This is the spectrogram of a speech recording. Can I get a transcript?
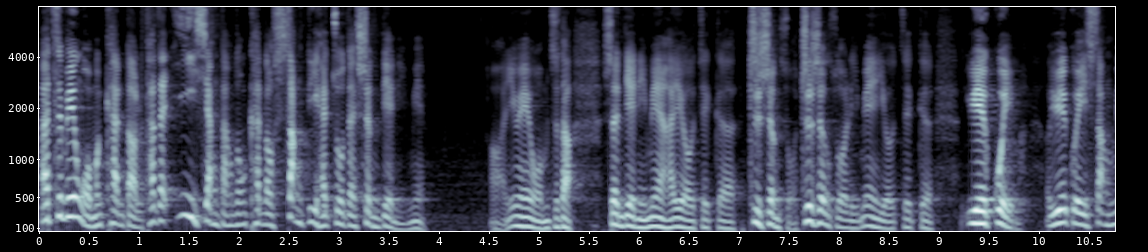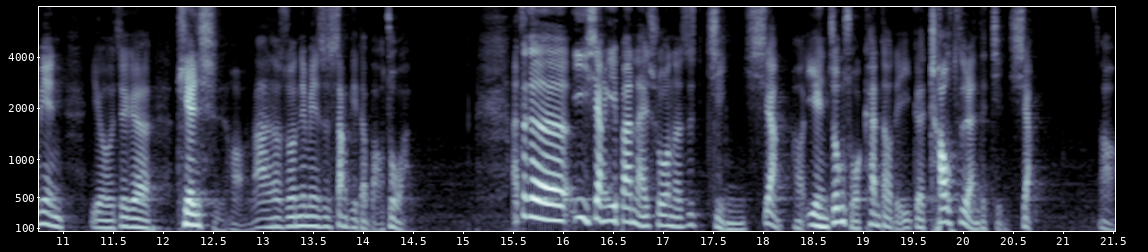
啊这边我们看到了，他在异象当中看到上帝还坐在圣殿里面，啊，因为我们知道圣殿里面还有这个至圣所，至圣所里面有这个约柜嘛。约柜上面有这个天使哈，那他说那边是上帝的宝座啊。啊，这个意象一般来说呢是景象啊，眼中所看到的一个超自然的景象啊。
